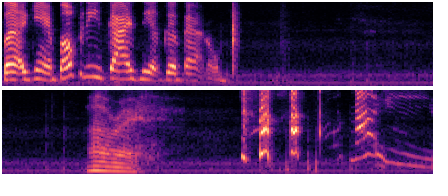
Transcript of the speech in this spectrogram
But again, both of these guys need a good battle. All right. Nice.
